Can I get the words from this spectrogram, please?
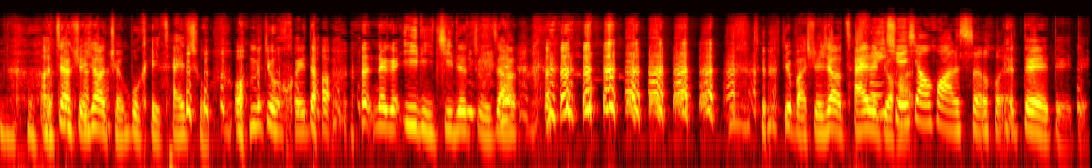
了啊。这样学校全部可以拆除，我们就回到那个伊里奇的主张，就把学校拆了就好。非学校化的社会，对对对。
